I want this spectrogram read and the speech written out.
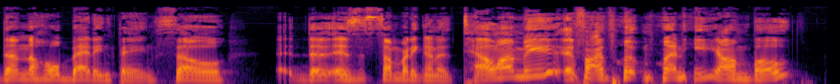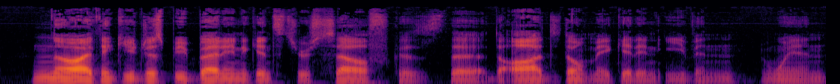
done the whole betting thing. So is somebody going to tell on me if I put money on both? No, I think you'd just be betting against yourself because the the odds don't make it an even win.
